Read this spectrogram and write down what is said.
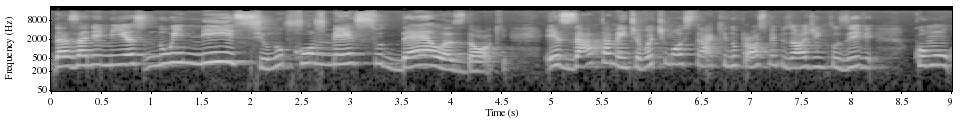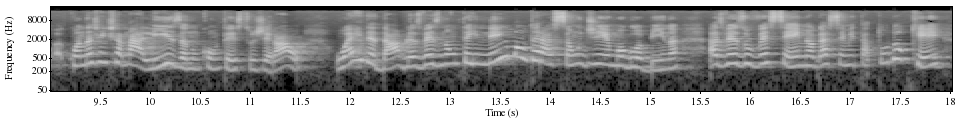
das anemias no início, no começo delas, Doc. Exatamente, eu vou te mostrar aqui no próximo episódio, inclusive, como quando a gente analisa num contexto geral, o RDW às vezes não tem nenhuma alteração de hemoglobina, às vezes o VCM, o HCM tá tudo ok,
